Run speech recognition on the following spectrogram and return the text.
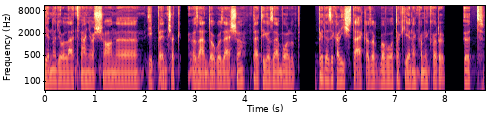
ilyen nagyon látványosan éppen csak az átdolgozása. Tehát igazából például ezek a listák, azokban voltak ilyenek, amikor öt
